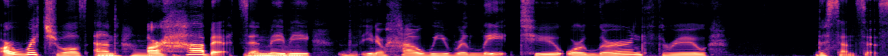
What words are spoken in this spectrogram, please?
our rituals and mm-hmm. our habits and mm-hmm. maybe you know how we relate to or learn through the senses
